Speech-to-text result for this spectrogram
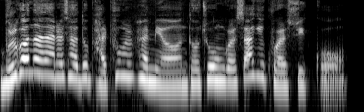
물건 하나를 사도 발품을 팔면 더 좋은 걸 싸게 구할 수 있고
